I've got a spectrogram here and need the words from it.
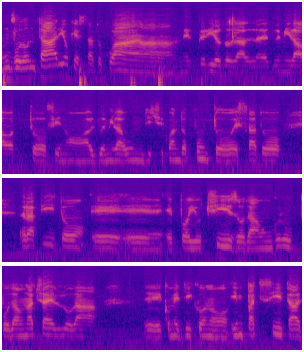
un volontario che è stato qua nel periodo dal 2008 fino al 2011 quando appunto è stato rapito e, e, e poi ucciso da un gruppo, da una cellula, eh, come dicono, impazzita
